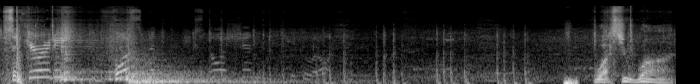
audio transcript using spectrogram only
Security, enforcement, extortion. What you want?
